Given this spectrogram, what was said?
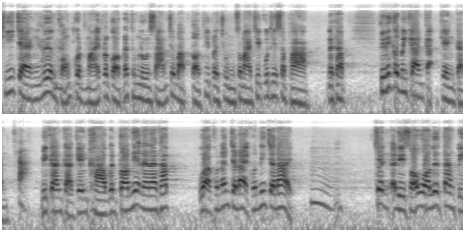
ชี้แจงเรื่องของกฎหมายประกอบรัฐธรรมนูญ 3 ฉบับต่อที่ประชุมสมาชิกวุฒิสภานะครับ ทีนี้ก็มีการกะเกณฑ์กัน ค่ะ มีการกะเกณฑ์ข่าวกันตอนเนี้ยนะครับ ว่าคนนั้นจะได้คนนี้จะได้ เช่น อดีตสวเลือกตั้งปี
